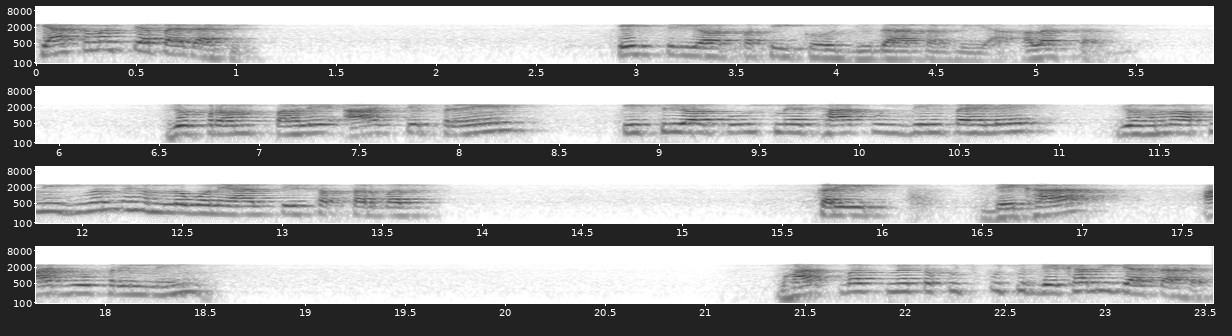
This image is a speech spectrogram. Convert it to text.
क्या समस्या पैदा की? स्त्री और पति को जुदा कर दिया, अलग कर दिया। जो पहले आज से प्रेम, स्त्री और पुरुष में था कुछ दिन पहले, जो हम अपने जीवन में हम लोगों ने आज से सत्तर वर्ष करीब देखा, आज वो प्रेम नहीं। भारतवर्ष में तो कुछ कुछ देखा भी जाता है।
